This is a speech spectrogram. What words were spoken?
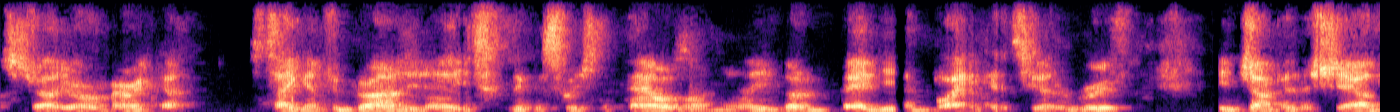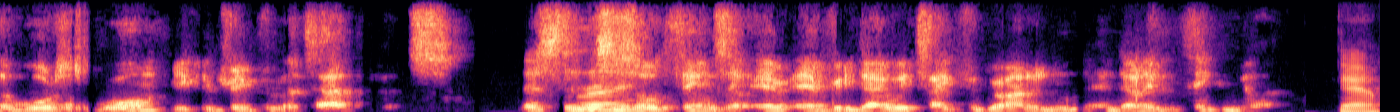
Australia or America, it's taken for granted. You know, you click a switch, the power's on. You know, you've got a bed, you have got blankets, you've got a roof. You jump in the shower, the water's warm. You can drink from the tap. It's this, this is all things that every day we take for granted and, and don't even think about. Yeah.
